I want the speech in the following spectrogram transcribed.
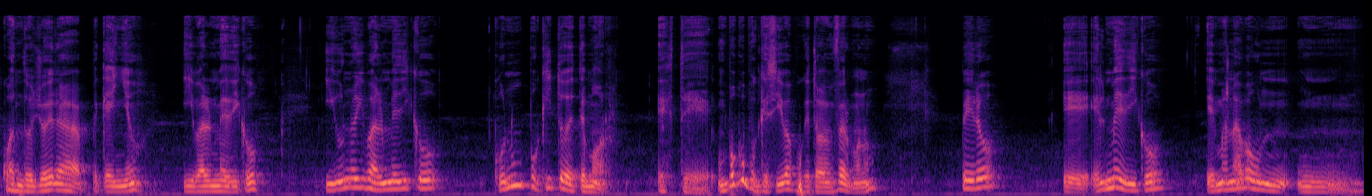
Cuando yo era pequeño, iba al médico, y uno iba al médico con un poquito de temor. Este, un poco porque se iba porque estaba enfermo, ¿no? Pero eh, el médico emanaba un,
